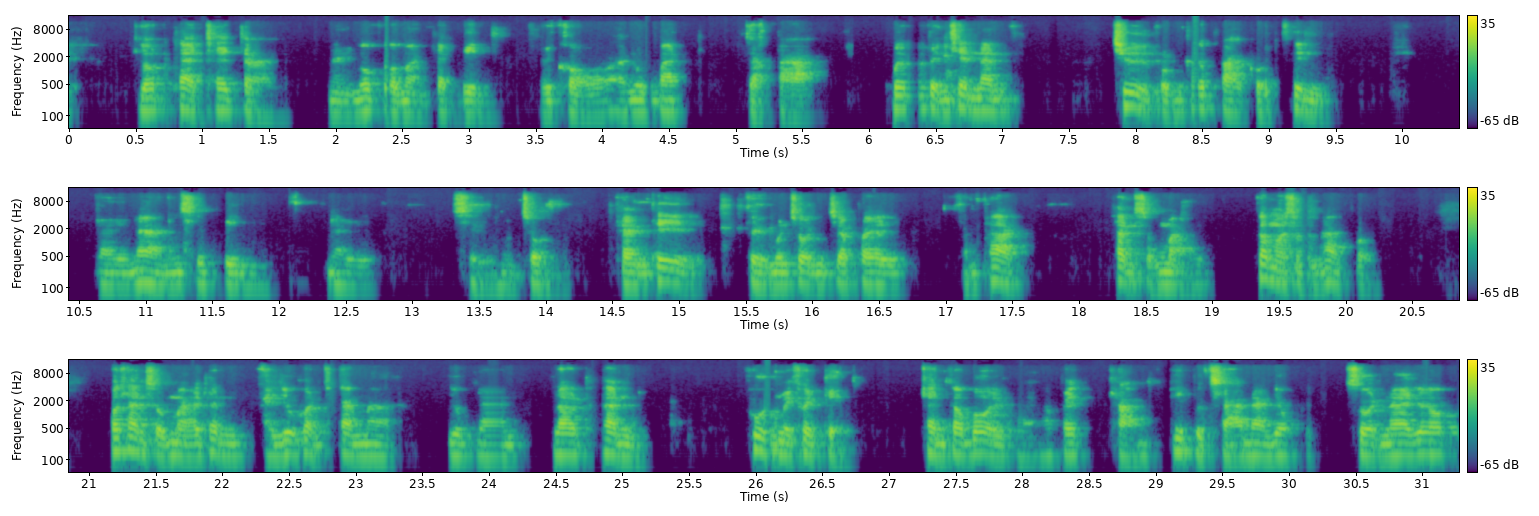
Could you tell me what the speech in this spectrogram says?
ลดค่าใช้จ่ายในงบประมาณแผ่นดิน หรือขออนุมัติจากตาเมื่อเป็นเช่นนั้น ชื่อผมก็ปรากฏขึ้น ในหน้าหนังสือพิมพ์ในสื่อมวลชน แทนที่สื่อมวลชนจะไปสัมภาษณ์ท่านสมหมายก็มาสัมภาษณ์ผมเพราะท่านสมหมายท่านอายุค่อนข้างมาก ยุคนั้นแล้วท่าน พูดไม่ค่อยเก่งท่านก็โบยไปเอาไปถามที่ปรึกษานายก ส่วนนายก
